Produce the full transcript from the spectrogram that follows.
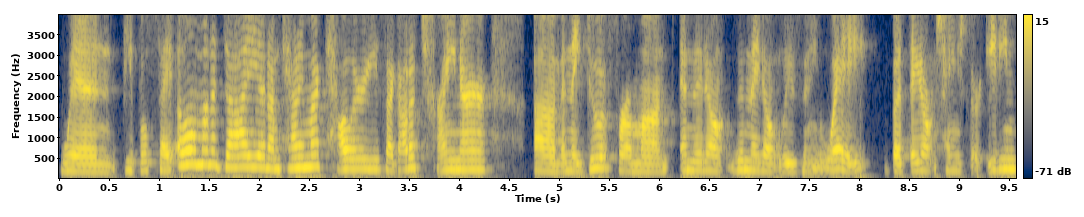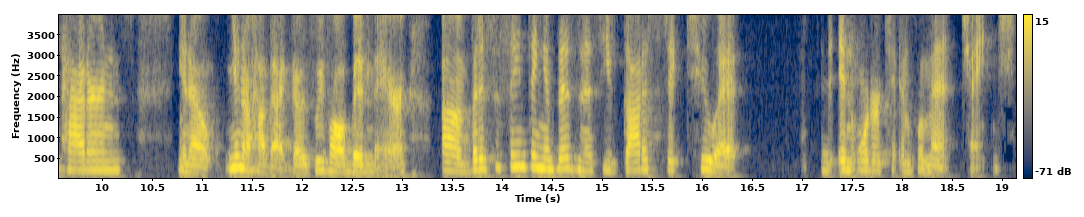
when people say, "Oh, I'm on a diet. I'm counting my calories. I got a trainer," um, and they do it for a month, and they don't, then they don't lose any weight, but they don't change their eating patterns. You know, you know how that goes. We've all been there. Um, but it's the same thing in business. You've got to stick to it in order to implement change.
